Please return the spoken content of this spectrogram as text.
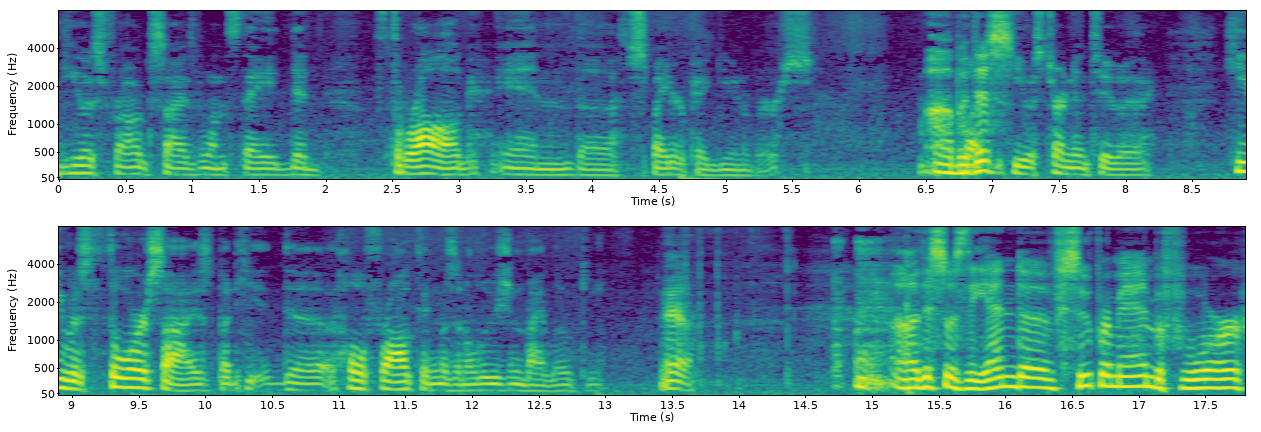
He was frog sized once they did Throg in the Spider Pig universe. uh, but, this he was turned into a. He was Thor sized, but he, the whole frog thing was an illusion by Loki. Yeah. Uh, this was the end of Superman before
